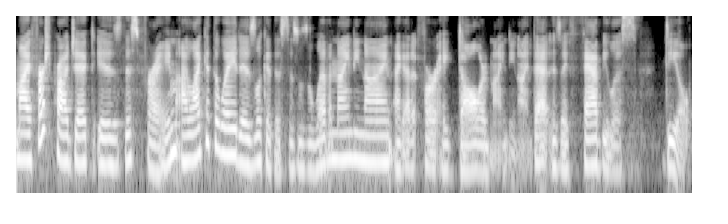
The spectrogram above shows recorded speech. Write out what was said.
My first project is this frame. I like it the way it is. Look at this. This was $11.99. I got it for $1.99. That is a fabulous deal.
